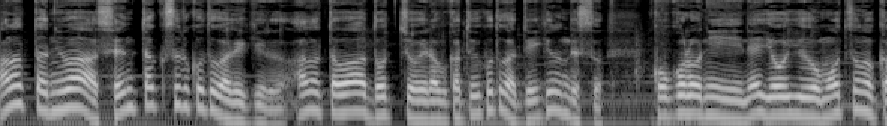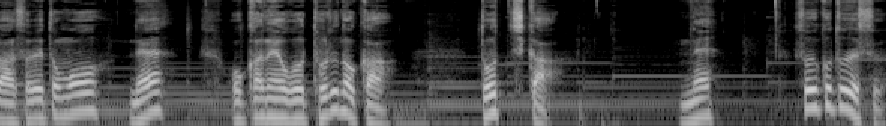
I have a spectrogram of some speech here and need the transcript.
あなたには選択することができる。あなたはどっちを選ぶかということができるんです。心にね余裕を持つのかそれともねお金を取るのかどっちか。ね。そういうことです。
